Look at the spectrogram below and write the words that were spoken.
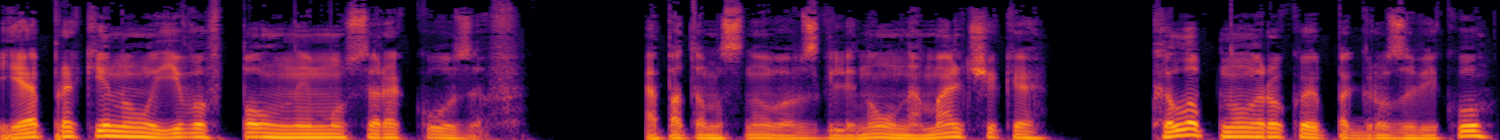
я прокинул его в полный мусорокузов, а потом снова взглянул на мальчика, хлопнул рукой по грузовику,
